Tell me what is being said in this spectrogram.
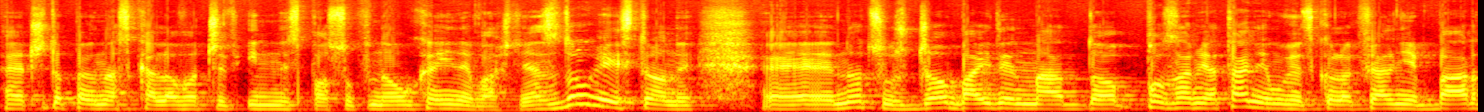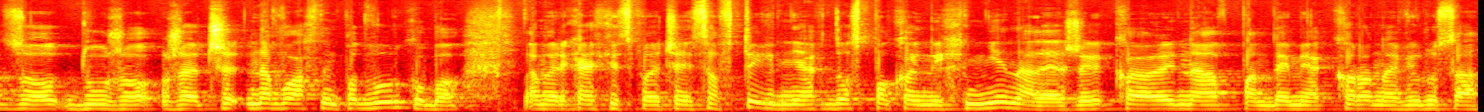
e, czy to pełnoskalowo, czy w inny sposób na Ukrainę właśnie. A z drugiej strony, no cóż, Joe Biden ma do pozamiatania, mówiąc kolokwialnie, bardzo dużo rzeczy na własnym podwórku, bo amerykańskie społeczeństwo w tych dniach do spokojnych nie należy. Kolejna pandemia koronawirusa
